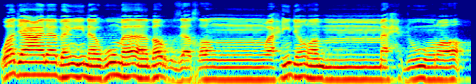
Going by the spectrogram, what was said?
وجعل بينهما برزخا وحجرا محجورا.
